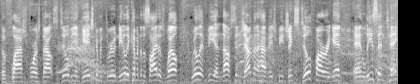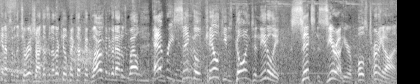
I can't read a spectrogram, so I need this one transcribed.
the flash forced out. Still the engage coming through. Nidalee coming to the side as well. Will it be enough? Zhao then a half HP. Jinx still firing in, and Lee Sin tanking up some of the turret shots. That's another kill picked up. Kaglaro's going to go down as well. Every single kill keeps going to Nidalee. 6-0 here. Pulse turning it on.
